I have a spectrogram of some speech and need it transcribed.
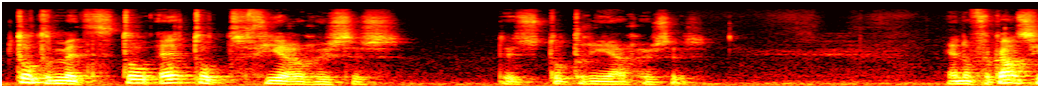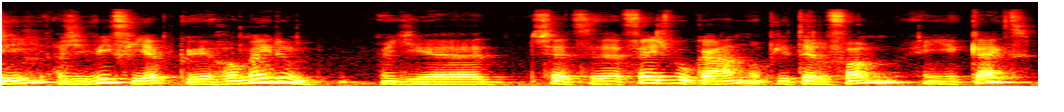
Tot en met tot, tot 4 augustus. Dus tot 3 augustus. En op vakantie, als je wifi hebt, kun je gewoon meedoen. Want je zet Facebook aan op je telefoon en je kijkt.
